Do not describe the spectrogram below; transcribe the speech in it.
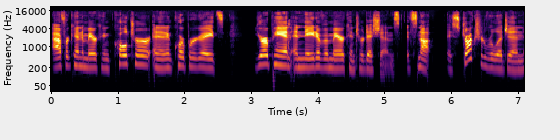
African American culture and it incorporates European and Native American traditions. It's not a structured religion,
